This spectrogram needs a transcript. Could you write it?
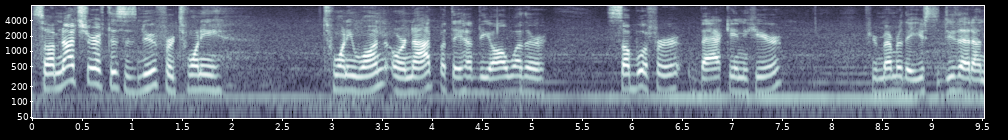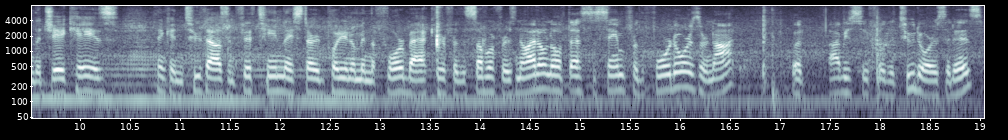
So I'm not sure if this is new for 2021 or not, but they have the all-weather subwoofer back in here. If you remember, they used to do that on the JKs. I think in 2015 they started putting them in the floor back here for the subwoofers. Now I don't know if that's the same for the four doors or not, but obviously for the two doors it is.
